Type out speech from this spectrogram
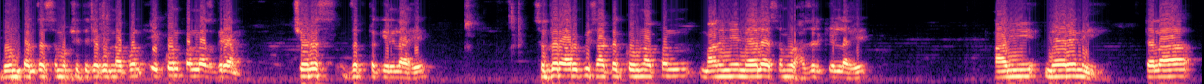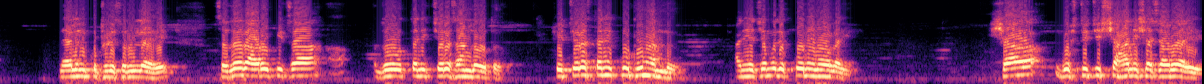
दोन पंचायत समक्ष त्याच्याकडून आपण एकोणपन्नास ग्रॅम चरस जप्त केलेला आहे. सदर आरोपीस अटक करून आपण माननीय न्यायालयासमोर हजर केलेला आहे. आणि न्यायालयाने त्याला न्यायालयीन कोठडी सोडलेली आहे. सदर आरोपीचा जो त्यांनी चरस आणलं होतं हे चरस त्याने कुठून आणलं? आणि याच्यामध्ये कोण येणार नाही ह्या गोष्टीची शहानिशा चालू आहे.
